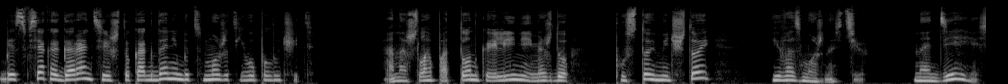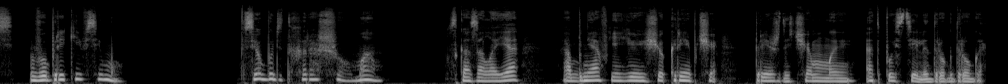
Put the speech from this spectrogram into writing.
без всякой гарантии, что когда-нибудь сможет его получить. Она шла по тонкой линии между пустой мечтой и возможностью — надеясь, вопреки всему. Все будет хорошо, мам», — сказала я, обняв ее еще крепче, прежде чем мы отпустили друг друга.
